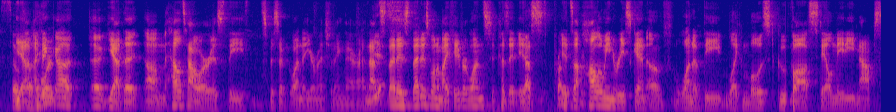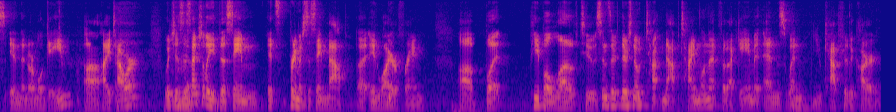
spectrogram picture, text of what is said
so yeah, I think, uh, uh, yeah, the um, Hell Tower is the specific one that you're mentioning there, and that's Yes. that is that is one of my favorite ones because it That's is probably it's a my. Halloween reskin of one of the like most goof off stalemate maps in the normal game, uh, High Tower, which is essentially the same. It's pretty much the same map uh, in wireframe, uh, but people love to since there, there's no ti map time limit for that game. It ends when you capture the card.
